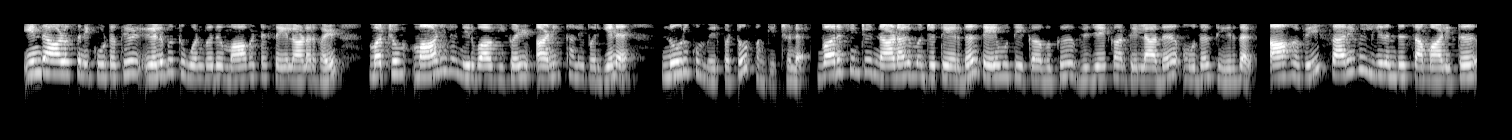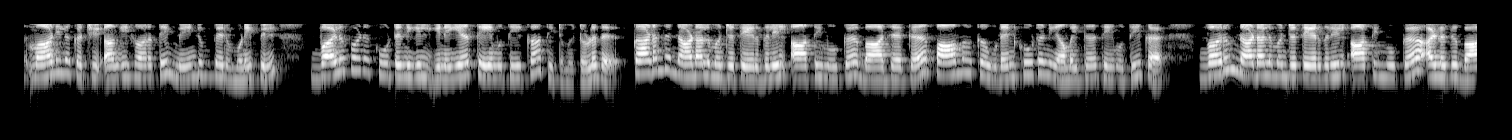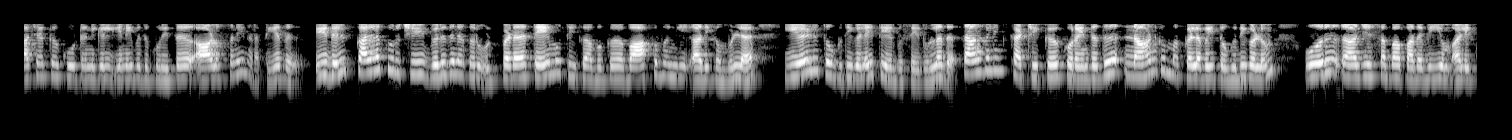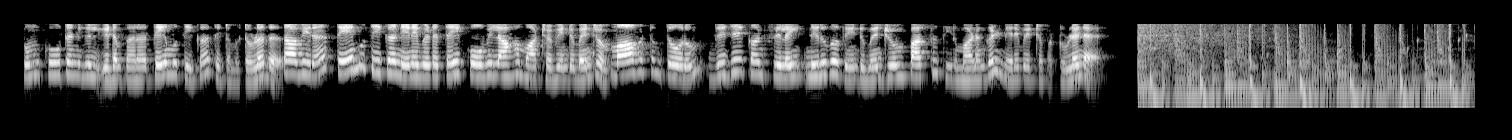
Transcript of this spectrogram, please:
இந்த ஆலோசனைக் கூட்டத்தில் எழுபத்து ஒன்பது மாவட்ட செயலாளர்கள் மற்றும் மாநில நிர்வாகிகள் அணித்தலைவர் என நூறுக்கும் மேற்பட்டோர் பங்கேற்றனர். வருகின்ற நாடாளுமன்ற தேர்தல் தேமுதிகவுக்கு விஜயகாந்த் இல்லாத முதல் தேர்தல். ஆகவே சரிவில் இருந்து சமாளித்து மாநில கட்சி அங்கீகாரத்தை மீண்டும் பெறும் முனைப்பில் வலுவான கூட்டணியில் இணைய தேமுதிக திட்டமிட்டுள்ளது. கடந்த நாடாளுமன்ற தேர்தலில் அதிமுக பாஜக பாமக உடன் கூட்டணி அமைத்த தேமுதிக வரும் நாடாளுமன்ற தேர்தலில் அதிமுக அல்லது பாஜக கூட்டணியில் இணைவது குறித்து ஆலோசனை நடத்தியது. இதில் கள்ளக்குறிச்சி விருதுநகர் உட்பட தேமுதிகவுக்கு வாக்கு வங்கி அதிகம் உள்ள ஏழு தொகுதிகளை தேர்வு செய்துள்ளது. தங்களின் கட்சிக்கு குறைந்தது நான்கு மக்களவை தொகுதிகளும் ஒரு ராஜ்யசபா பதவியும் அளிக்கும் கூட்டணியில் இடம்பெற தேமுதிக திட்டமிட்டுள்ளது. தவிர தேமுதிக நினைவிடத்தை கோவிலாக மாற்ற வேண்டும் என்றும் மாவட்டம் தோறும் விஜயகாந்த் சிலை நிறுவ வேண்டும் என்றும் பத்து தீர்மானங்கள் நிறைவேற்றப்பட்டுள்ளன.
